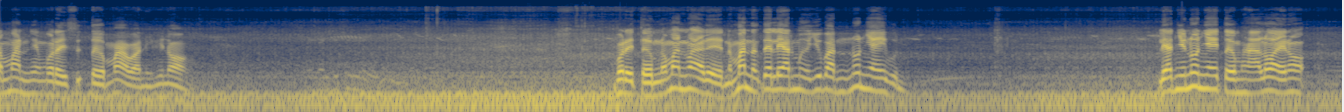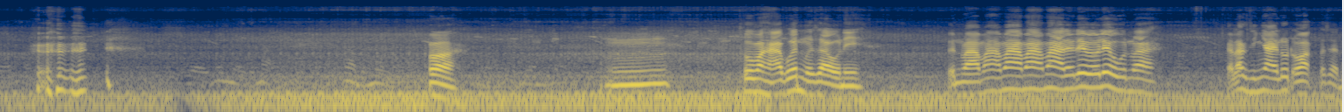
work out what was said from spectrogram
น้ำมันยังบ่ได้ซื้อเติมมาวันนี้พี่น้องบ่ได้เติมน้ำมันมาเด้น้ำมันตั้งแต่แล่นมืออยู่บ้านนุ่นใหญ่พุ่นแล่นอยู่นุ่นใหญ่เติม500เนาะว่าอืมโทรมาหาเพื่อนเมื่อเช้านี่เพิ่นว่ามามามามาเร็วเร็วเร็วเพิ่นว่า กำลังสิย้ายรถออกว่าซั่น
